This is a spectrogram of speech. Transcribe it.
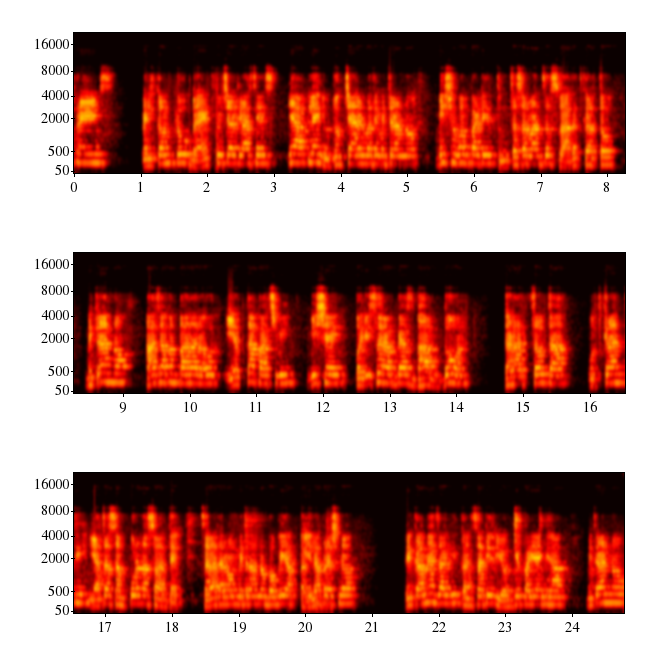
Friends welcome to bright future classes या आपल्या युट्यूब चॅनलमध्ये मित्रांनो मी शुभम पाटील तुमचं सर्वांचं स्वागत करतो. मित्रांनो आज आपण पाहणार आहोत इयत्ता पाचवी विषय परिसर अभ्यास भाग दोन धडा चौथा उत्क्रांती याचा संपूर्ण स्वाध्याय. चला तर मग मित्रांनो बघूया पहिला प्रश्न. रिकाम्या जागी कंसातील योग्य पर्याय लिहा. मित्रांनो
